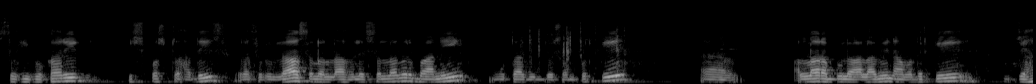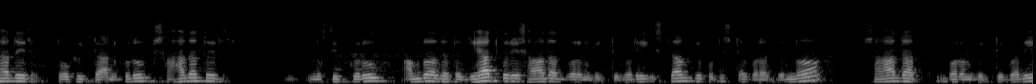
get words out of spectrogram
সহি বুখারির স্পষ্ট হাদিস রাসুল্লাহ সাল্লাহ সাল্লামের বাণী মুতাযুদ্ধ সম্পর্কে আল্লাহ রাবুল আলমিন আমাদেরকে জেহাদের তৌফিক দান করুক, শাহাদাতের নসিব করুক, আমরা যাতে জেহাদ করে শাহাদাত বরণ করতে পারি, ইসলামকে প্রতিষ্ঠা করার জন্য শাহাদাত বরণ করতে পারি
